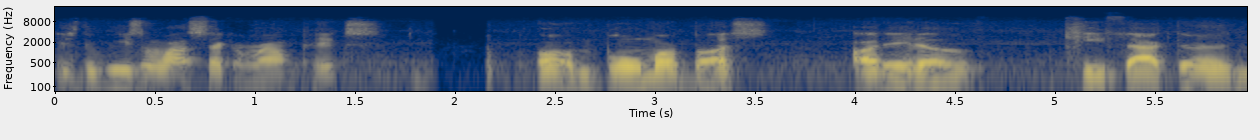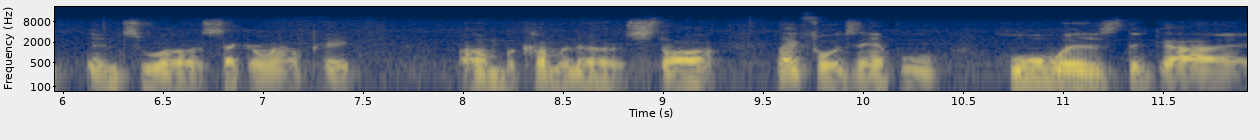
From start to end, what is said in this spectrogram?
is the reason why second round picks, um, boom or bust? Are they the key factor in, into a second round pick? um, becoming a star. Like for example, who was the guy?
